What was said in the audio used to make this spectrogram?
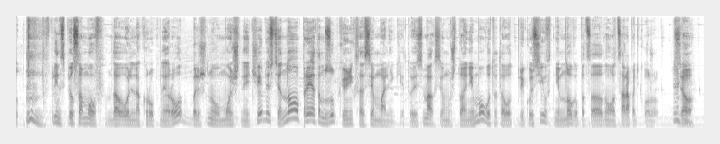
у- в принципе, у самов довольно крупный рот, больш, ну, мощные челюсти, но при этом зубки у них совсем маленькие. То есть максимум, что они могут, это вот прикусив, немного поца- ну, царапать кожу. Все.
